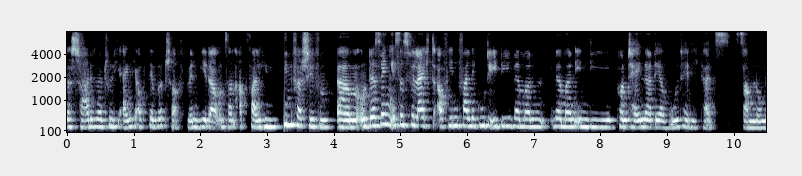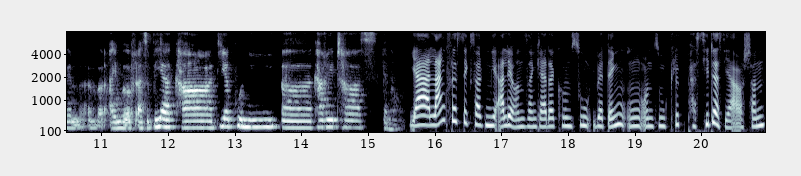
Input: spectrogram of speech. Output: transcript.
das schadet natürlich eigentlich auch der Wirtschaft, wenn wir da unseren Abfall hin, hin verschiffen. Ähm, und deswegen ist es vielleicht auf jeden Fall eine gute Idee, wenn man, wenn man in die Container der Wohltätigkeitssammlungen äh, einwirft. Also BRK, Diakonie, äh, Caritas, genau. Ja, langfristig sollten wir alle unseren Kleiderkonsum überdenken und zum Glück passiert das ja auch schon.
